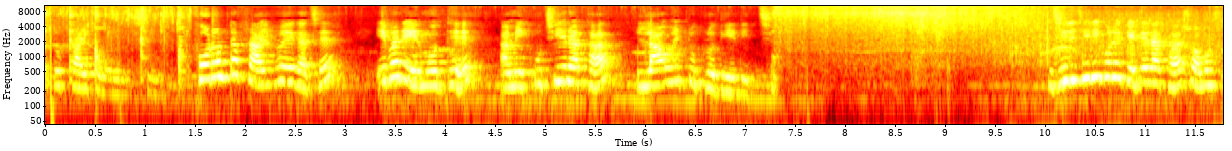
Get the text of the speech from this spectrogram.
একটু ফ্রাই করে নিচ্ছি। ফোড়নটা ফ্রাই হয়ে গেছে। এবার এর মধ্যে আমি কুচিয়ে রাখা লাউয়ের টুকরো দিয়ে দিচ্ছি। ঝিরিঝিরি করে কেটে রাখা সমস্ত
